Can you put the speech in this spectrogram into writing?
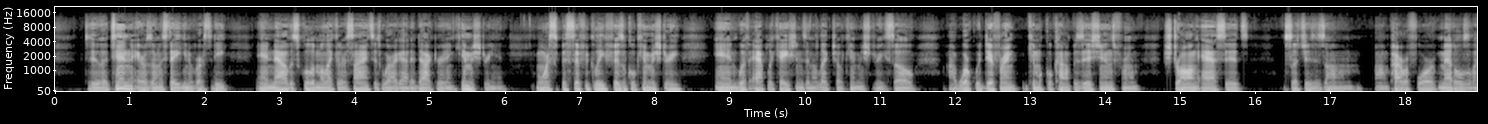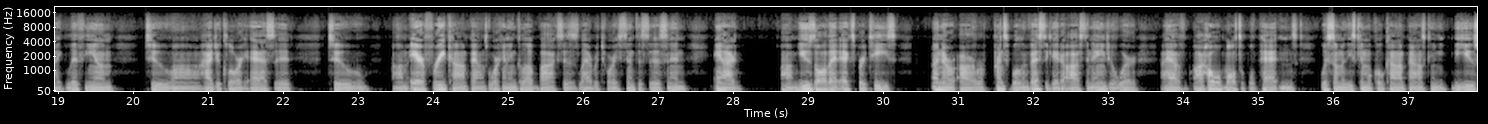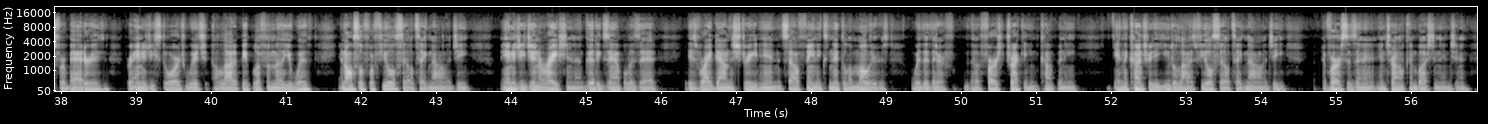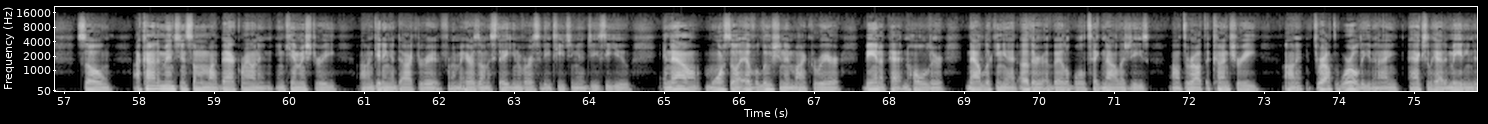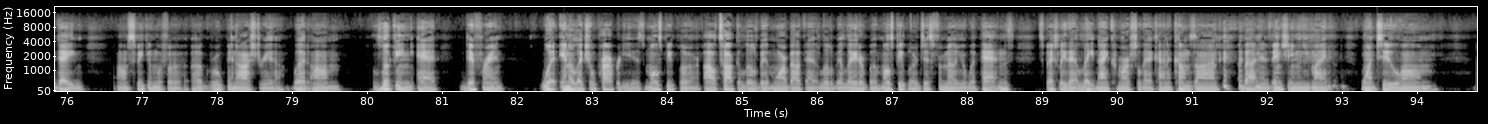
to attend Arizona State University, and now the School of Molecular Sciences, where I got a doctorate in chemistry, and more specifically, physical chemistry and with applications in electrochemistry. So I work with different chemical compositions from strong acids, such as um, um, pyrophoric metals like lithium, to uh, hydrochloric acid, to um, air-free compounds, working in glove boxes, laboratory synthesis, and and I um, used all that expertise under our principal investigator, Austen Angell, where I have I hold multiple patents with some of these chemical compounds can be used for batteries, for energy storage, which a lot of people are familiar with, and also for fuel cell technology, energy generation. A good example is that is right down the street in South Phoenix, Nikola Motors, where they're the first trucking company in the country to utilize fuel cell technology versus an internal combustion engine. So I kind of mentioned some of my background in, in chemistry, uh, getting a doctorate from Arizona State University, teaching at GCU, and now more so evolution in my career, being a patent holder, now looking at other available technologies uh, throughout the country, uh, throughout the world. Even I actually had a meeting today, um, speaking with a, a, group in Austria, but um, looking at different what intellectual property is. Most people are. I'll talk a little bit more about that a little bit later, but most people are just familiar with patents especially that late night commercial that kind of comes on about an invention you might want to um,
